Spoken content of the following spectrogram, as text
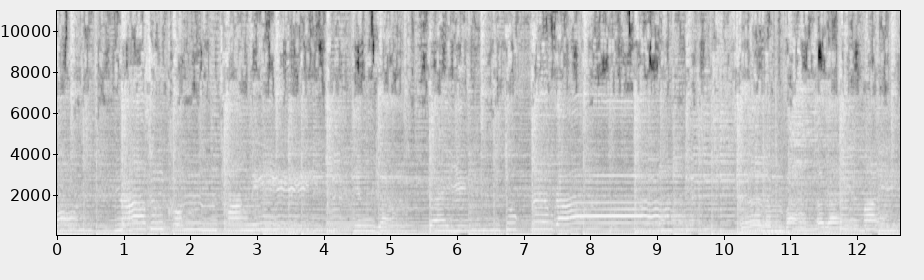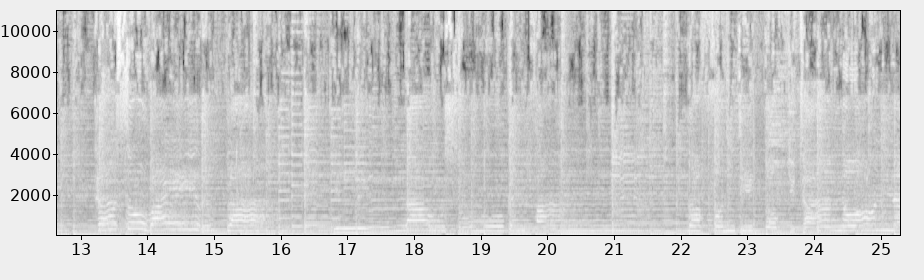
น ถึงคนทางนี้ ยังอยากได้ยินทุกเรื่องราวเธอลำบากอะไรไหม เธอสู้ไหวหรือเปล่าอย่าลืมเล่าสู่กันฟังเพราะฝนที่ตกอยู่ทางโน้นนา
